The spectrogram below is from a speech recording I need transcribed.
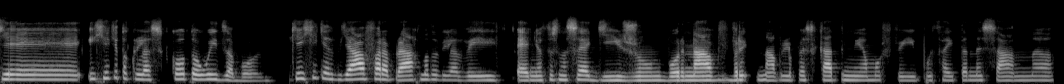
Και είχε και το κλασικό το Ouija board. Και είχε και διάφορα πράγματα, δηλαδή ένιωθες να σε αγγίζουν, μπορεί να, βρει, να βλέπεις κάτι μία μορφή που θα ήταν σαν ε,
